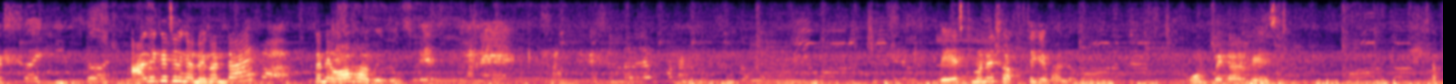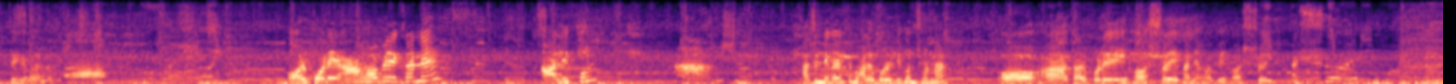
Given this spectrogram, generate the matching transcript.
অশ্বই আ লিখেছেন কেন এখানটায়? এখানে অ হবে তো। বেস্ট মানে সব থেকে ভালো। গুড বেটার বেস্ট সব থেকে ভালো। ওর পরে আ হবে এখানে। আ লিখুন। হাসিন হাতের লেখা একটু ভালো করে লিখুন শোনা অ আ তারপরে এই হর্ষই এখানে হবে হর্ষই। হুম।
